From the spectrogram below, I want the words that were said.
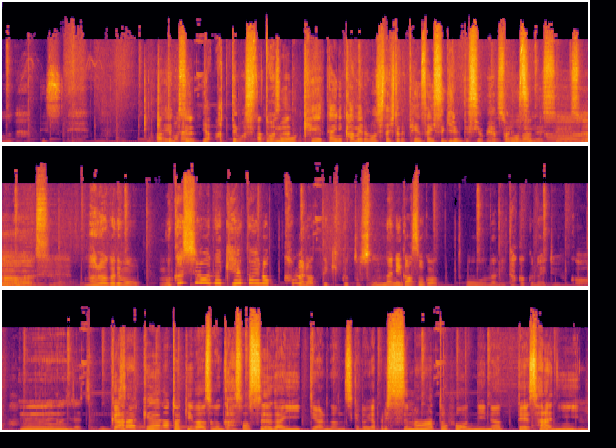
うなんですね。合ってます？いや合ってます。合ってます？もう携帯にカメラ載せた人が天才すぎるんですよやっぱりですねそうなんですよ。そうなんですよ。まあなんかでも昔はね携帯のカメラって聞くとそんなに画素がこう何高くないというか多くない感じですガラケーの時はその画素数がいいっていうあれなんですけどやっぱりスマートフォンになってさらに、うん。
